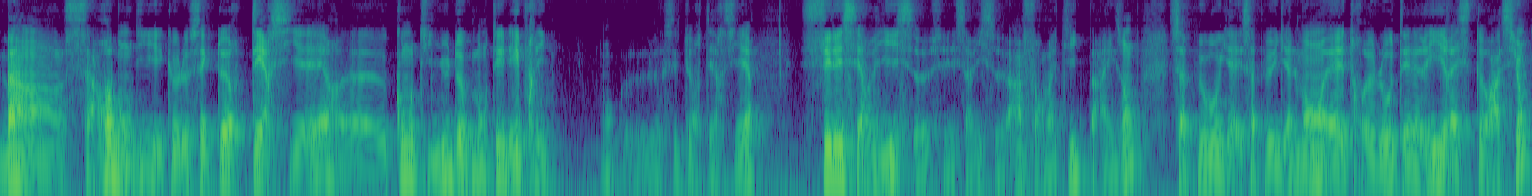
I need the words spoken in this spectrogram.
ben ça rebondit et que le secteur tertiaire continue d'augmenter les prix. Donc le secteur tertiaire, c'est les services, euh, c'est les services informatiques par exemple. Ça peut, ça peut également être l'hôtellerie-restauration.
